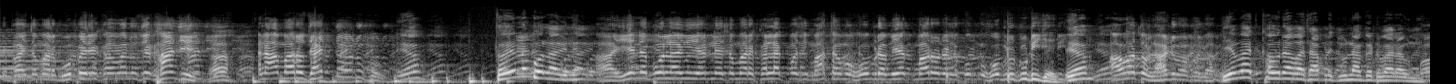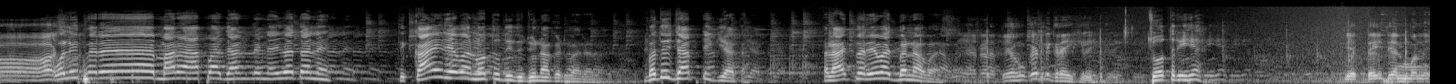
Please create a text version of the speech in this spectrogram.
કે ભાઈ તમારે બપોરે ખાવાનું છે હા. અને આ મારો જાતનો અનુભવ. તો એને બોલાવી લે. હા એને બોલાવી એટલે તમારે કલાક પછી માથામાં હોબડા એક મારો ને એટલે કોકનું હોબડું તૂટી જાય. એમ? આવા તો લાડવા બનાવે. એવા જ ખવડાવવા છે આપણે જુનાગઢ વાળાઓને ઓલી ફેરે મારા આપા જાન લઈને આવ્યા હતા ને તે કાંઈ રહેવા નહોતું દીધું જુનાગઢ વાળા બધું જાપટી ગયા હતા એટલે આજ પર એવા જ બનાવવા ભેહું કેટલીક રાખી? ચોતરી હે. એક દઈ દે મને.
